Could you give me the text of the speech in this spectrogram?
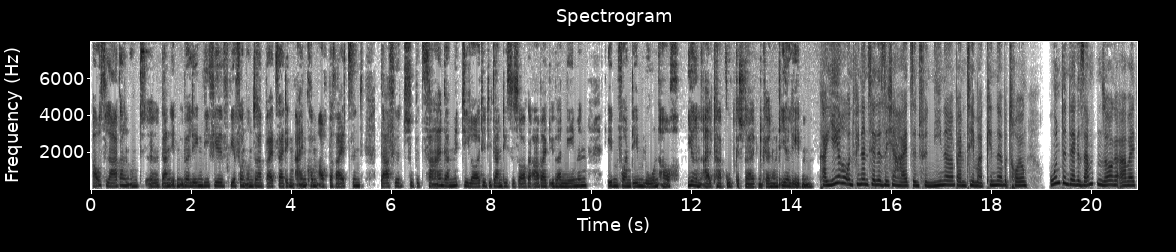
auslagern und äh, dann eben überlegen, wie viel wir von unser beidseitigen Einkommen auch bereit sind, dafür zu bezahlen, damit die Leute, die dann diese Sorgearbeit übernehmen, eben von dem Lohn auch ihren Alltag gut gestalten können und ihr Leben. Karriere und finanzielle Sicherheit sind für Nina beim Thema Kinderbetreuung und in der gesamten Sorgearbeit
